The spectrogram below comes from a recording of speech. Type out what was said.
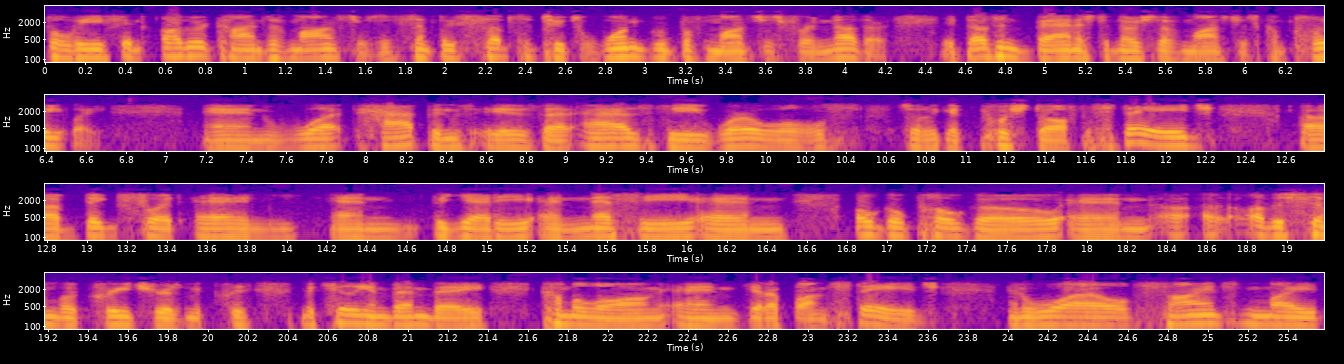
belief in other kinds of monsters. It simply substitutes one group of monsters for another. It doesn't banish the notion of monsters completely. And what happens is that as the werewolves sort of get pushed off the stage, uh, Bigfoot and and the Yeti and Nessie and Ogopogo and uh, uh other similar creatures, Mokele and Mbembe, come along and get up on stage. And while science might,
